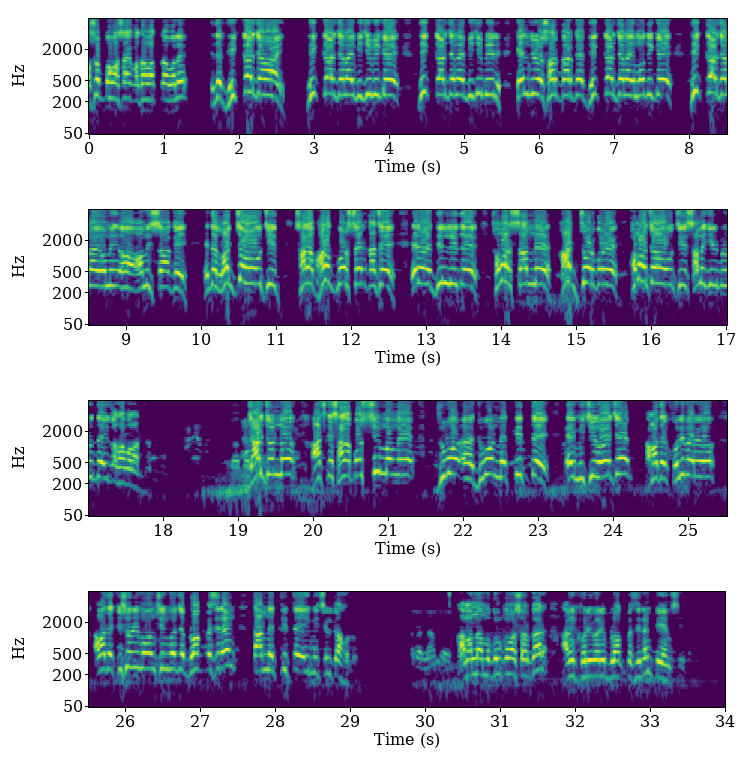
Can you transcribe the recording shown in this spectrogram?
অসভ্য ভাষায় কথাবার্তা বলে। এদের ধিক্কার জানায়। ধিক্কার জানায় বিজেপিকে, ধিক্কার জানায় বিজেপির কেন্দ্রীয় সরকারকে, ধিক্কার জানায় মোদীকে, ধিক্কার অমি- অমিত শাহকে। এদের লজ্জা হওয়া উচিত। সারা ভারতবর্ষের কাছে এরা দিল্লিতে সবার সামনে হাত জোর করে ক্ষমা চাওয়া উচিত স্বামীজির বিরুদ্ধে এই কথা বলার জন্য। যার জন্য আজকে সারা পশ্চিমবঙ্গে যুব যুব নেতৃত্বে এই মিছিল হয়েছে। আমাদের খলিবারেও আমাদের কিশোরী মোহন সিংহ যে ব্লক প্রেসিডেন্ট, তার নেতৃত্বে এই মিছিলটা হলো। আমার নাম মুকুল কুমার সরকার আমি খড়িবাড়ি ব্লক প্রেসিডেন্ট টিএমসি।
